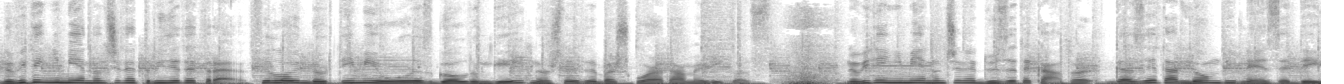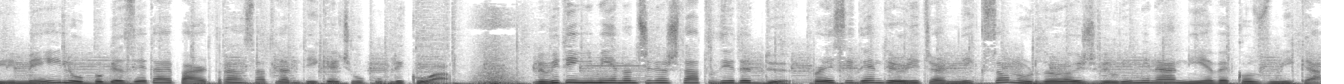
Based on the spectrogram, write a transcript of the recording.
Në vitin 1933 filloi ndërtimi i urës Golden Gate në Shtetet e Bashkuara të Amerikës. Në vitin 1944, gazeta londineze Daily Mail u bë gazeta e parë transatlantike që u publikua. Në vitin 1972, presidenti Richard Nixon urdhëroi zhvillimin e anijeve kozmike.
